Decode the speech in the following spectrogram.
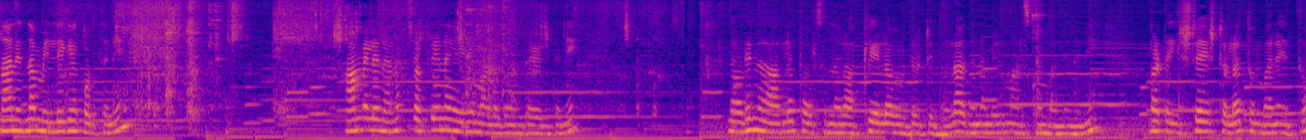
ನಾನು ಇದನ್ನ ಮಿಲ್ಲಿಗೆ ಕೊಡ್ತೀನಿ. ಆಮೇಲೆ ನಾನು ಚಕ್ಲಿನ ಹೇಗೆ ಮಾಡೋದು ಅಂತ ಹೇಳ್ತೀನಿ. ನೋಡಿ, ನಾನು ಆಗಲೇ ತೋರಿಸಿದ್ನಲ್ಲ, ಅಕ್ಕಿ ಎಲ್ಲ ಹುರಿದಿಟ್ಟಿದ್ದಲ್ಲ ಅದನ್ನು ಮಿಲ್ ಮಾಡಿಸ್ಕೊಂಡು ಬಂದಿದ್ದೀನಿ. ಬಟ್ ಇಷ್ಟೇ ಇಷ್ಟಲ್ಲ ತುಂಬಾ ಇತ್ತು.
